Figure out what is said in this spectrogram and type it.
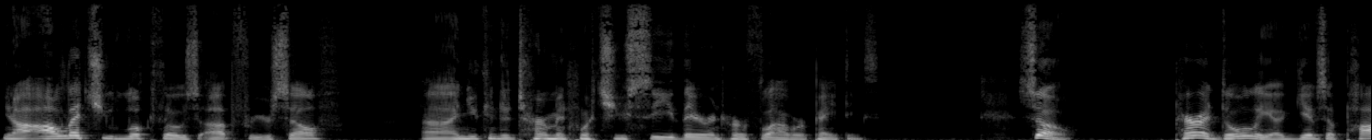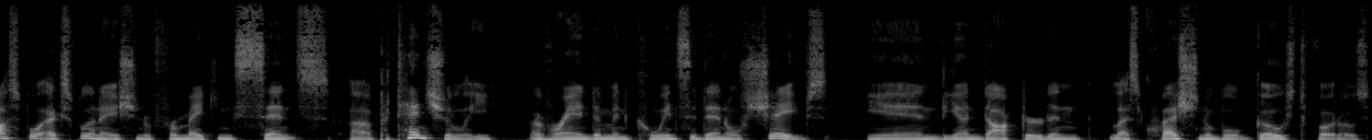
you know, I'll let you look those up for yourself, uh, and you can determine what you see there in her flower paintings. So, pareidolia gives a possible explanation for making sense, uh, potentially, of random and coincidental shapes in the undoctored and less questionable ghost photos.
